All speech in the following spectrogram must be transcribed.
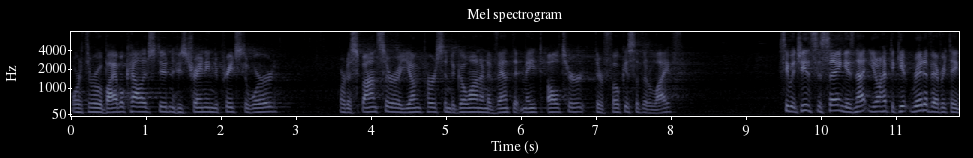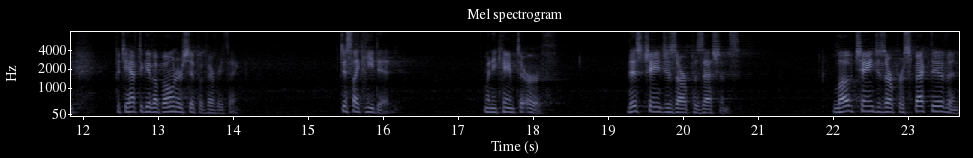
Or through a Bible college student who's training to preach the word? Or to sponsor a young person to go on an event that may alter their focus of their life? See, what Jesus is saying is not you don't have to get rid of everything, but you have to give up ownership of everything. Just like he did when he came to earth. This changes our possessions. Love changes our perspective, and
